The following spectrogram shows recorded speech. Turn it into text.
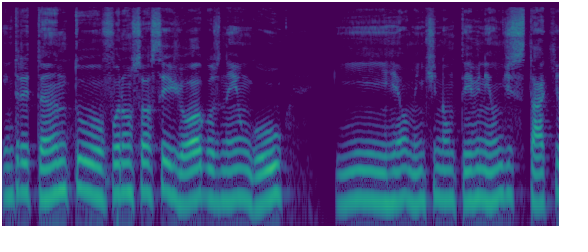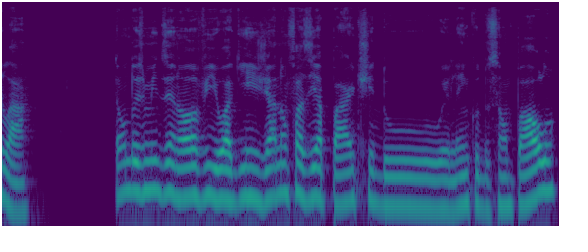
Entretanto, foram só seis jogos, nenhum gol, e realmente não teve nenhum destaque lá. Então, 2019, o Aguirre já não fazia parte do elenco do São Paulo.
